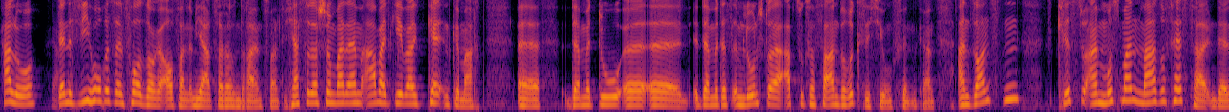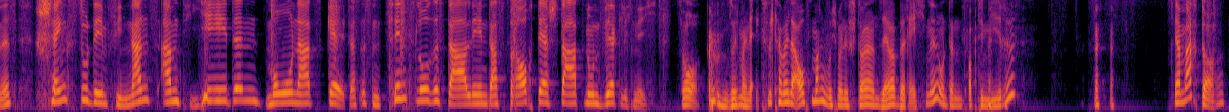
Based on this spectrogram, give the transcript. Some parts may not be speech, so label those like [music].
Hallo. Ja. Dennis, wie hoch ist dein Vorsorgeaufwand im Jahr 2023? Hast du das schon bei deinem Arbeitgeber geltend gemacht, äh, damit du, äh, äh, damit das im Lohnsteuerabzugsverfahren Berücksichtigung finden kann? Ansonsten kriegst du, muss man mal so festhalten, Dennis, schenkst du dem Finanzamt jeden Monat Geld. Das ist ein zinsloses Darlehen, das braucht der Staat nun wirklich nicht. So. Soll ich meine Excel-Tabelle aufmachen, wo ich meine Steuern selber berechne und dann optimiere? [laughs] Ja, mach doch.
